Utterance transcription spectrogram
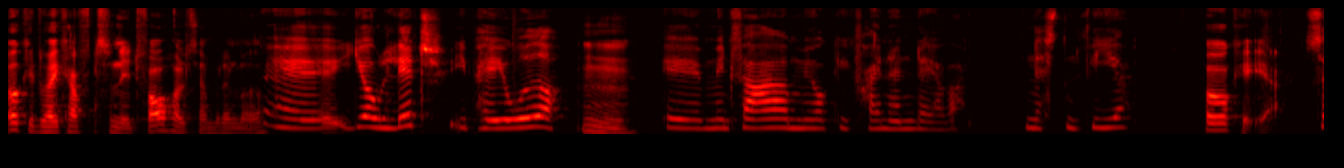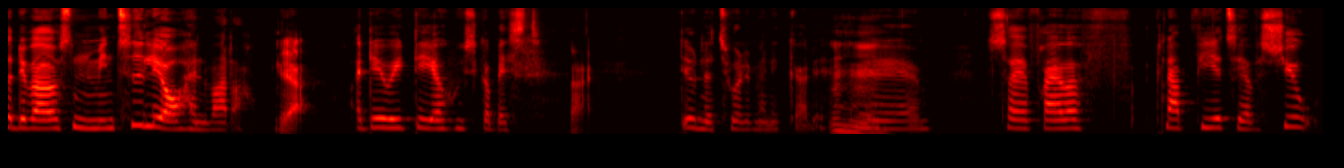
Okay, du har ikke haft sådan et forhold til ham på den måde? Øh, jo, lidt i perioder. Mm. Øh, min far og mor gik fra hinanden, da jeg var næsten fire. Okay, ja. Så det var jo sådan min tidlige år, han var der. Ja. Og det er jo ikke det, jeg husker bedst. Nej. Det er jo naturligt, at man ikke gør det. Mhm. Øh, så jeg, fra jeg var knap fire til jeg var syv,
